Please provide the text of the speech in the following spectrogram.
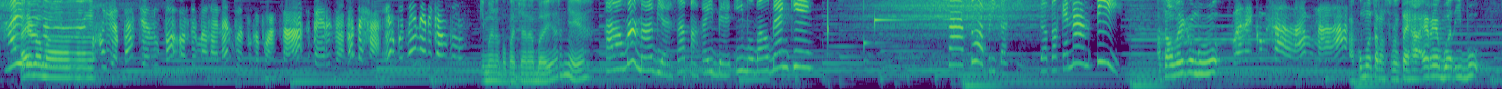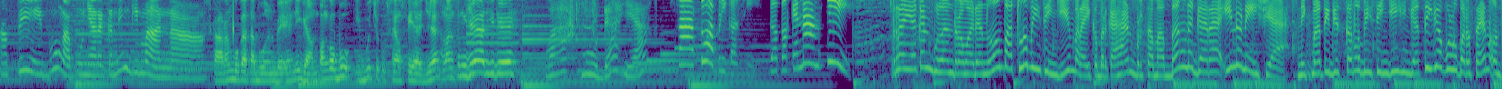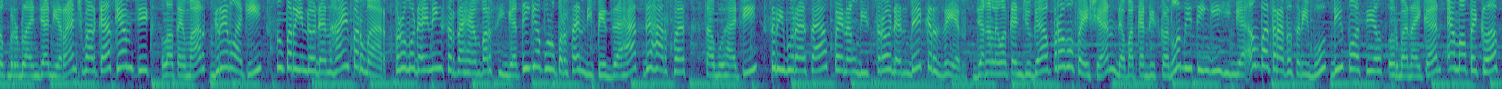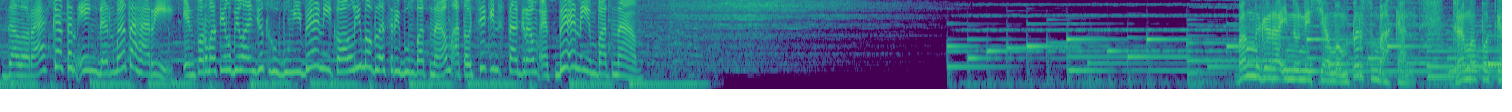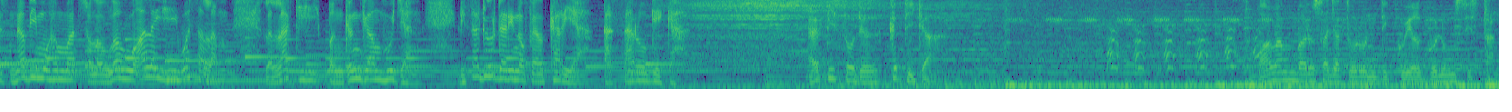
Hai, Hai Mama. Oh iya Pak, jangan lupa order makanan buat buka puasa, bayar zakat, THR buat nenek di kampung. Gimana Papa cara bayarnya ya? Kalau Mama biasa pakai BNI Mobile Banking. Satu aplikasi, gak pakai nanti. Assalamualaikum Bu. Waalaikumsalam nak. Aku mau transfer THR ya buat Ibu. Tapi ibu nggak punya rekening gimana? Sekarang buka tabungan BNI gampang kok Bu. Ibu cukup selfie aja, langsung jadi deh. Wah, mudah ya. Satu aplikasi, gak pakai nanti. Rayakan bulan Ramadan lompat lebih tinggi meraih keberkahan bersama Bank Negara Indonesia. Nikmati diskon lebih tinggi hingga 30% untuk berbelanja di Ranch Market, Camp Chicks, Lotte Mart, Green Lucky, Superindo, dan Hypermart. Promo dining serta hampers hingga 30% di Pizza Hut, The Harvest, Sabu Haji, Seribu Rasa, Penang Bistro, dan Bakerzin. Jangan lewatkan juga promo fashion, dapatkan diskon lebih tinggi hingga 400 ribu di Fossil, Urban Icon, MAP Club, Zalora, Cotton Ink, dan Matahari. Informasi lebih lanjut hubungi BNI Call 15046 atau cek Instagram at BNI46. Bank Negara Indonesia mempersembahkan drama podcast Nabi Muhammad Sallallahu Alaihi Wasallam, lelaki penggenggam hujan, disadur dari novel karya Tasaro Geka. Episode ketiga Malam baru saja turun di kuil Gunung Sistan.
